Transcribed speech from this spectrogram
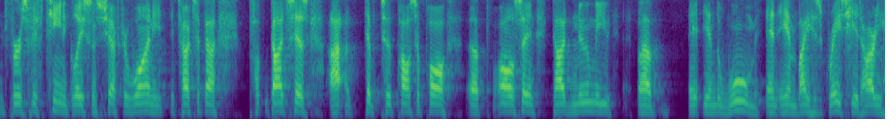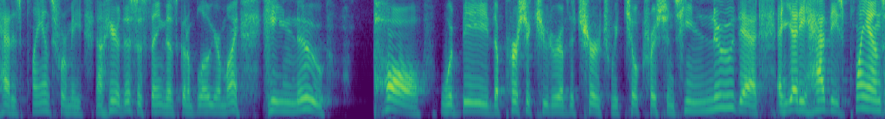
In verse 15 in Galatians chapter 1, he, he talks about God says uh, to, to, Apostle Paul, uh, Paul saying, God knew me uh, in the womb, and, and by his grace, he had already had his plans for me. Now, here, this is thing that's going to blow your mind. He knew Paul would be the persecutor of the church, would kill Christians. He knew that, and yet he had these plans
